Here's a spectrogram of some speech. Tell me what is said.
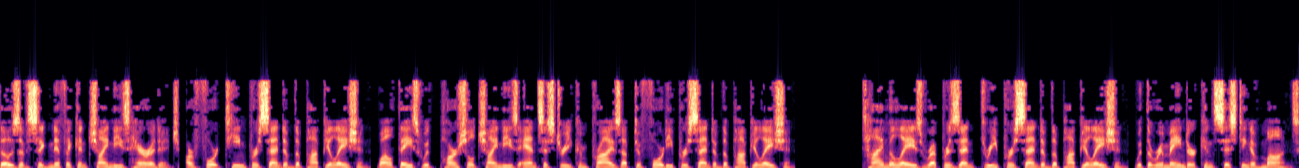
those of significant Chinese heritage, are 14% of the population, while Thais with partial Chinese ancestry comprise up to 40% of the population. Thai Malays represent 3% of the population, with the remainder consisting of Mons,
